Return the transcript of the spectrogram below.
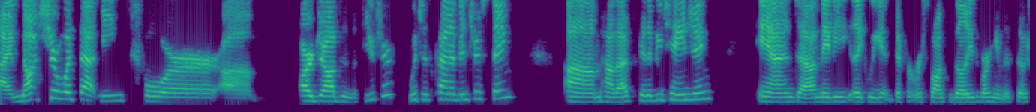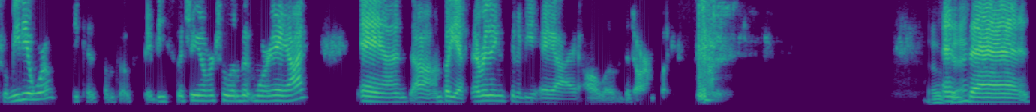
I'm not sure what that means for um, our jobs in the future, which is kind of interesting. Um, how that's going to be changing and uh, maybe like we get different responsibilities working in the social media world because some folks may be switching over to a little bit more AI. And um, but yes, everything's going to be AI all over the darn place. Okay. And then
